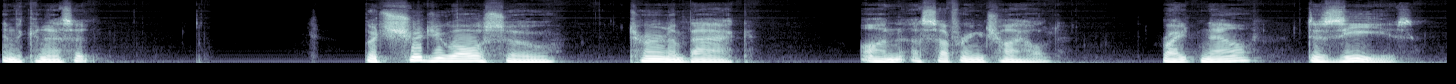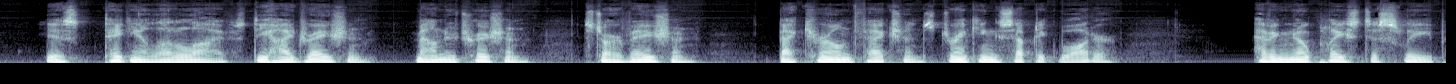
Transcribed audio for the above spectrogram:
in the Knesset. But should you also turn a back on a suffering child? Right now, disease is taking a lot of lives dehydration, malnutrition, starvation, bacterial infections, drinking septic water, having no place to sleep.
